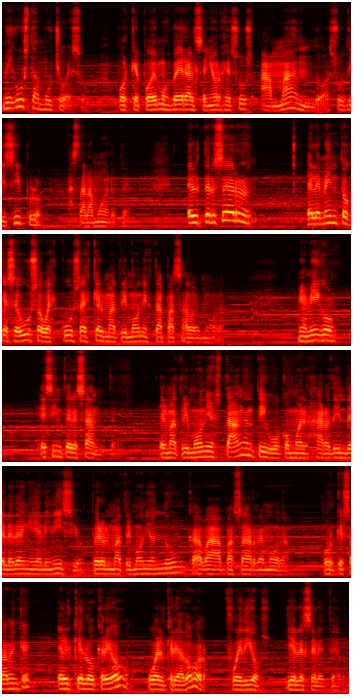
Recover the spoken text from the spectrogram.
Me gusta mucho eso, porque podemos ver al Señor Jesús amando a sus discípulos hasta la muerte. El tercer elemento que se usa o excusa es que el matrimonio está pasado de moda. Mi amigo, es interesante. El matrimonio es tan antiguo como el jardín del Edén y el inicio, pero el matrimonio nunca va a pasar de moda. Porque ¿saben qué? El que lo creó o el creador fue Dios y Él es el eterno.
